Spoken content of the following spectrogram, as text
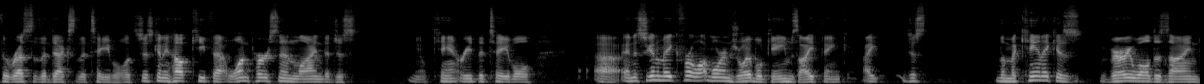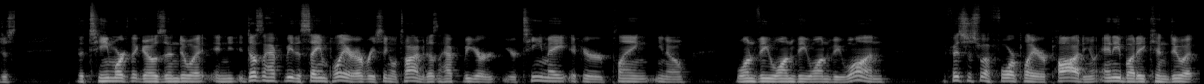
the rest of the decks of the table. It's just going to help keep that one person in line that just, you know, can't read the table uh, and it's going to make for a lot more enjoyable games. I think. I just the mechanic is very well designed. Just the teamwork that goes into it, and it doesn't have to be the same player every single time. It doesn't have to be your your teammate if you're playing, you know, one v one v one v one. If it's just a four player pod, you know, anybody can do it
